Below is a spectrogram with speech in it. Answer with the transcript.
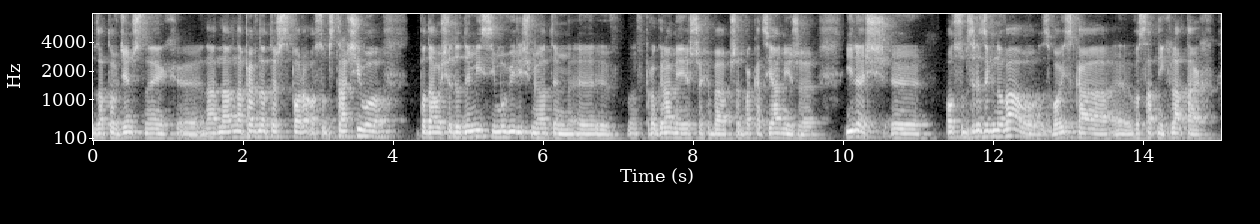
za to wdzięcznych. E, na, na, na pewno też sporo osób straciło, podało się do dymisji. Mówiliśmy o tym e, w programie jeszcze chyba przed wakacjami, że ileś e, osób zrezygnowało z wojska w ostatnich latach.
